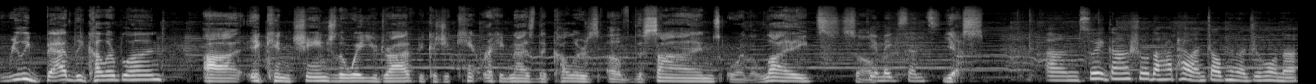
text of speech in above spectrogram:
really badly colorblind, uh, it can change the way you drive because you can't recognize the colors of the signs or the lights. So, It makes sense。yes. 嗯，所以刚刚说到他拍完照片了之后呢，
